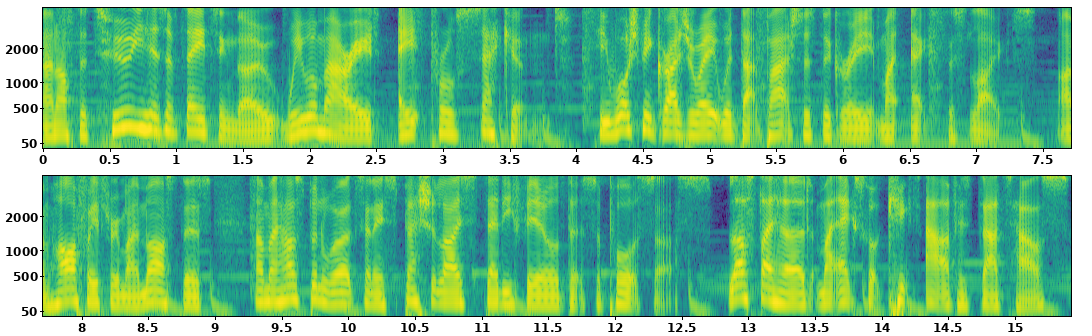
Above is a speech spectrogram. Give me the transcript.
And after two years of dating, though, we were married April 2nd. He watched me graduate with that bachelor's degree my ex disliked. I'm halfway through my master's, and my husband works in a specialized steady field that supports us. Last I heard, my ex got kicked out of his dad's house,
